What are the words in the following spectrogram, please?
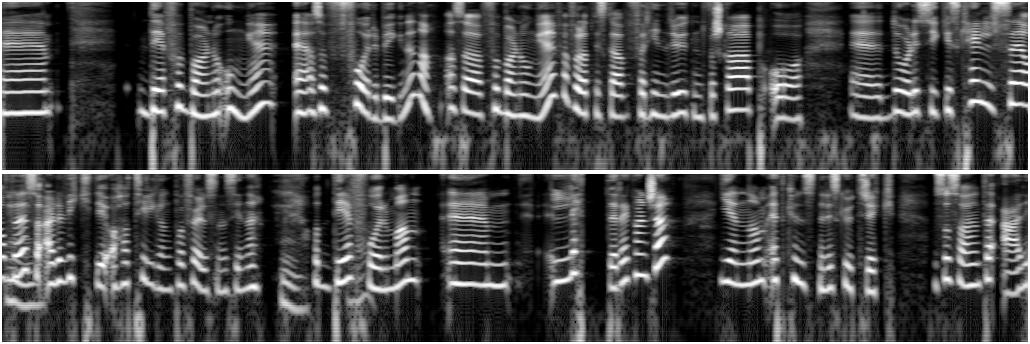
eh, det for barn og unge eh, Altså forebyggende, da. Altså for barn og unge, for, at vi skal forhindre utenforskap og eh, dårlig psykisk helse, og alt det, Mm. så er det viktig å ha tilgang på følelsene sine. Mm. Og det får man eh, lettere, kanskje, gjennom et kunstnerisk uttrykk. Og så sa hun at det, er,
